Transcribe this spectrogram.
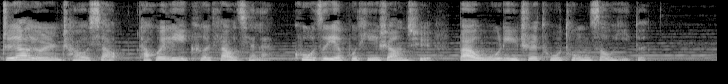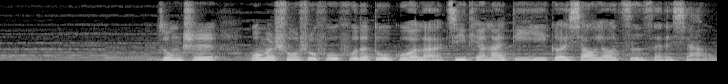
只要有人嘲笑，他会立刻跳起来，裤子也不提上去，把无理之徒痛揍一顿。总之，我们舒舒服服地度过了几天来第一个逍遥自在的下午。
